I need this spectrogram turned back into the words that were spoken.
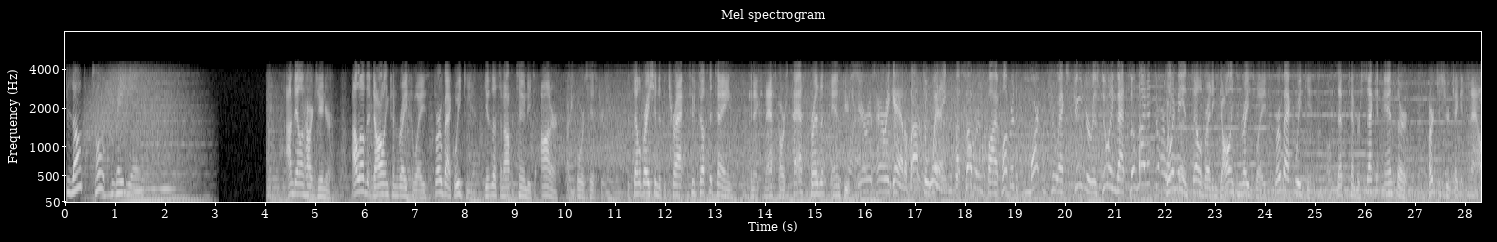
Blog Talk Radio. I'm Dale Earnhardt Jr. I love that Darlington Raceway's Throwback Weekend gives us an opportunity to honor our sport's history. The celebration at the track, Too Tough to Tame, connects NASCAR's past, present, and future. Here is Harry Gant about to win. The Southern 500, Martin Truex Jr. is doing that tonight at Darlington. Join me in celebrating Darlington Raceway's Throwback Weekend on September 2nd and 3rd. Purchase your tickets now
